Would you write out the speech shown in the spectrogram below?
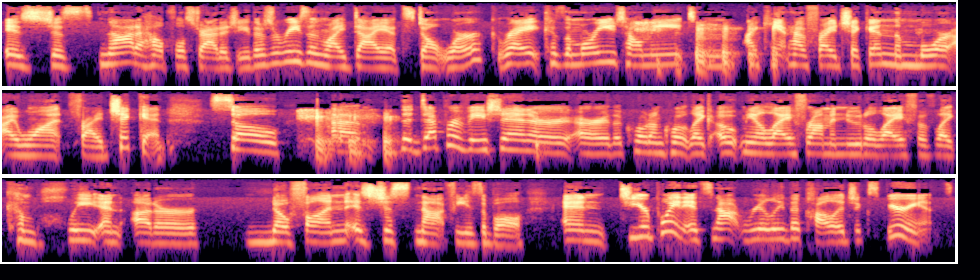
is just not a helpful strategy. There's a reason why diets don't work, right? Because the more you tell me to, I can't have fried chicken, the more I want fried chicken. So um, the deprivation or, or the quote unquote like oatmeal life, ramen noodle life of like complete and utter no fun is just not feasible. And to your point, it's not really the college experience.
